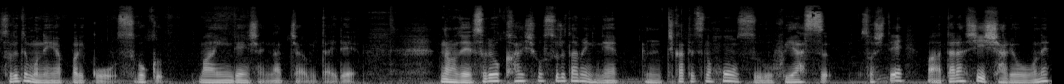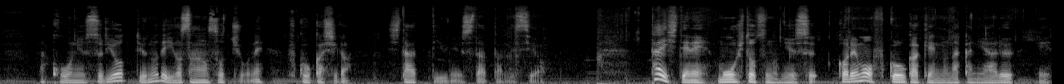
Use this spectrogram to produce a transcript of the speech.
それでもねやっぱりこうすごく満員電車になっちゃうみたいでなのでそれを解消するためにね、うん、地下鉄の本数を増やす。そして、まあ、新しい車両をね、まあ、購入するよっていうので予算措置をね福岡市がしたっていうニュースだったんですよ。対してねもう一つのニュース。これも福岡県の中にある、え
